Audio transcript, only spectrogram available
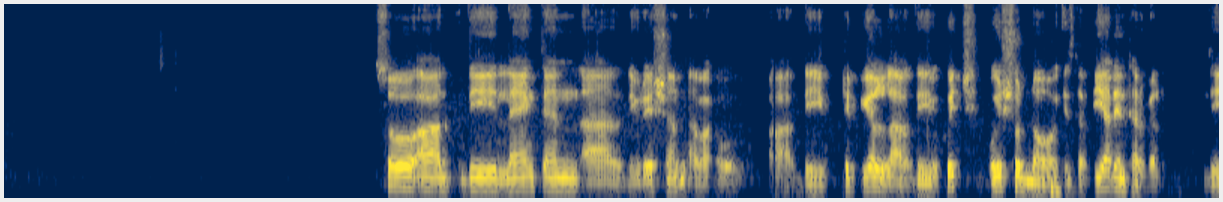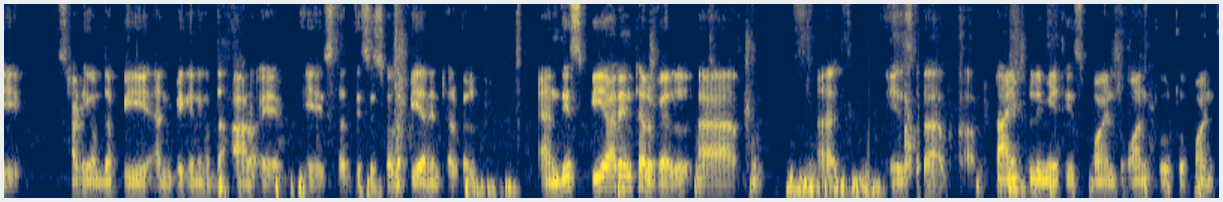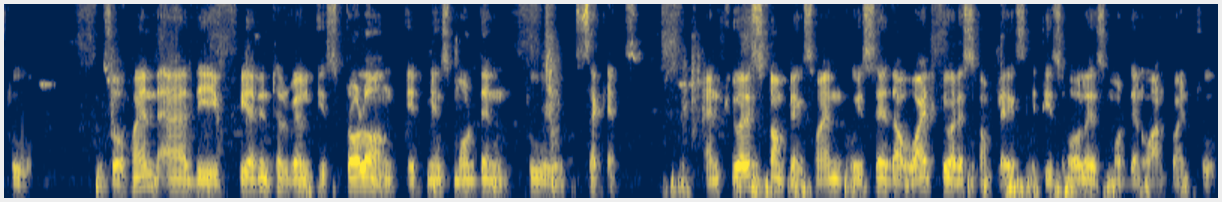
So uh, the length and uh, duration, uh, uh the typical, the which we should know is the PR interval. The starting of the P and beginning of the ROA is that this is called the PR interval, and this PR interval uh, is the time limit is 0.1 to 2.2 so when uh, the PR interval is prolonged, it means more than two seconds. And QRS complex, when we say the wide QRS complex, it is always more than 1.2.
